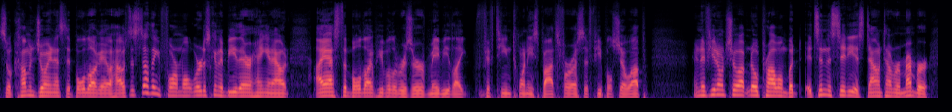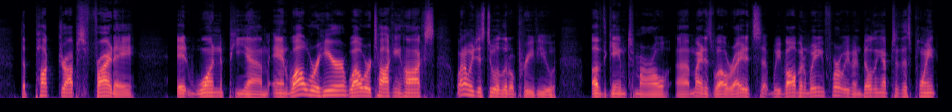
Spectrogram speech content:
So come and join us at Bulldog Ale House. It's nothing formal. We're just going to be there hanging out. I asked the Bulldog people to reserve maybe like 15, 20 spots for us if people show up. And if you don't show up, no problem. But it's in the city, it's downtown. Remember, the puck drops Friday at 1 p.m. And while we're here, while we're talking Hawks, why don't we just do a little preview of the game tomorrow? Uh, might as well, right? It's uh, we've all been waiting for it. We've been building up to this point.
